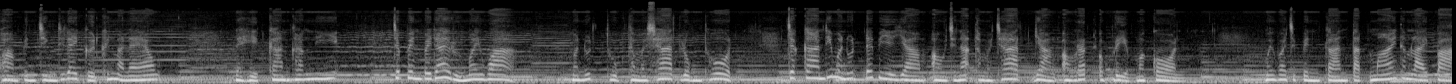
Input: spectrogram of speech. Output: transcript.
ความเป็นจริงที่ได้เกิดขึ้นมาแล้ว และเหตุการณ์ครั้งนี้ จะเป็นไปได้หรือไม่ว่า มนุษย์ถูกธรรมชาติลงโทษ จากการที่มนุษย์ได้พยายามเอาชนะธรรมชาติอย่างเอารัดเอาเปรียบมาก่อน ไม่ว่าจะเป็นการตัดไม้ทำลายป่า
